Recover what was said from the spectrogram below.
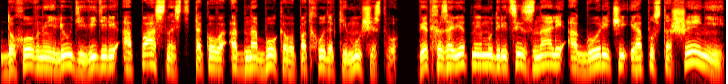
духовные люди видели опасность такого однобокого подхода к имуществу. Ветхозаветные мудрецы знали о горечи и опустошении,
